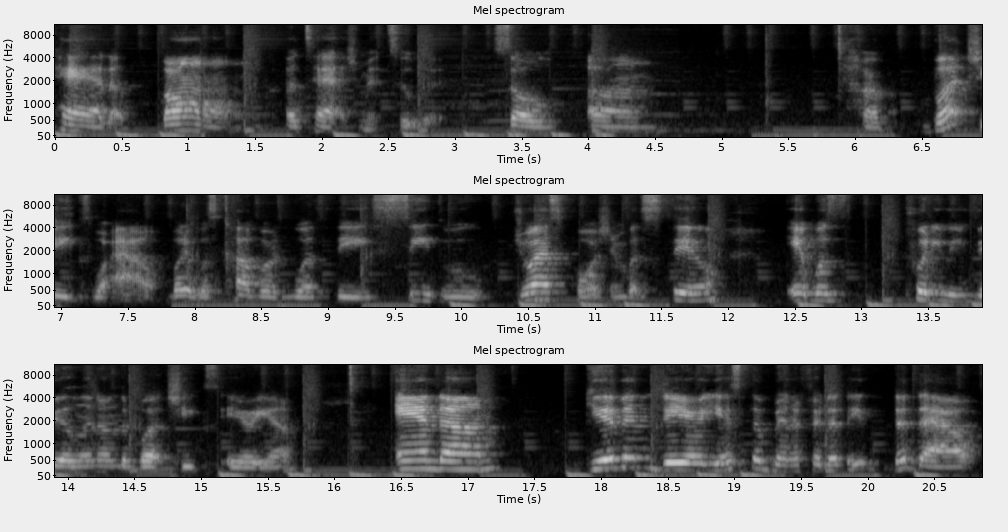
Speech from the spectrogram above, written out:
had a thong attachment to it. So um, her butt cheeks were out, but it was covered with the see-through dress portion, but still it was pretty revealing on the butt cheeks area. And um, given Darius the benefit of the, the doubt,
